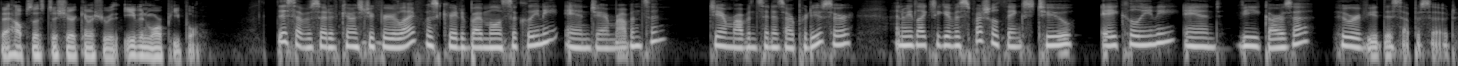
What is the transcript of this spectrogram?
That helps us to share chemistry with even more people. This episode of Chemistry for Your Life was created by Melissa Collini and Jam Robinson. Jam Robinson is our producer, and we'd like to give a special thanks to A. Collini and V. Garza, who reviewed this episode.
